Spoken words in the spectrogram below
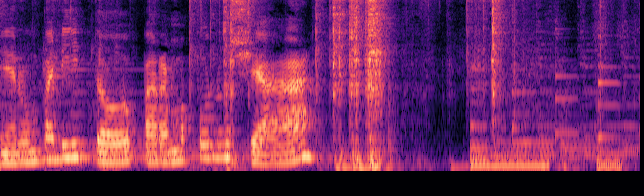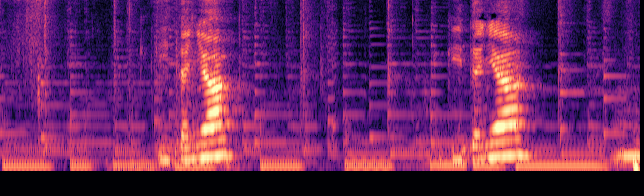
Meron pa dito para mapuno siya. Kita nyo? Kita nyo? Hmm.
